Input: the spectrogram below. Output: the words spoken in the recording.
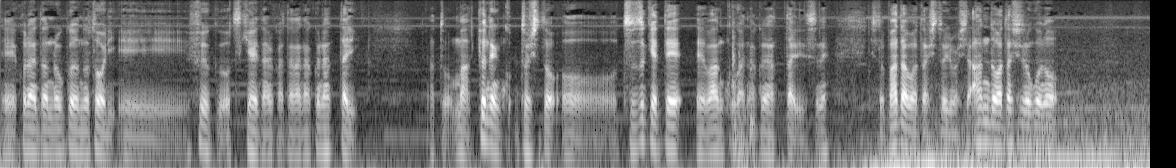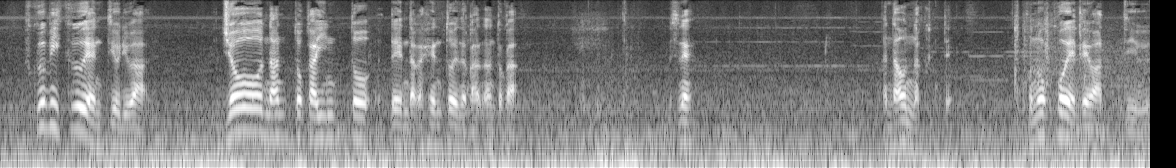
えー、この間の録音の通り、えー、古くお付き合いのある方が亡くなったりあと、まあ、去年、今年と続けてワンコが亡くなったりですね、ちょっとバタバタしておりまして、私のこの副鼻腔炎というよりは、上なんとか咽頭炎だか扁桃炎だかなんとかですね、治んなくって、この声ではっていう、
